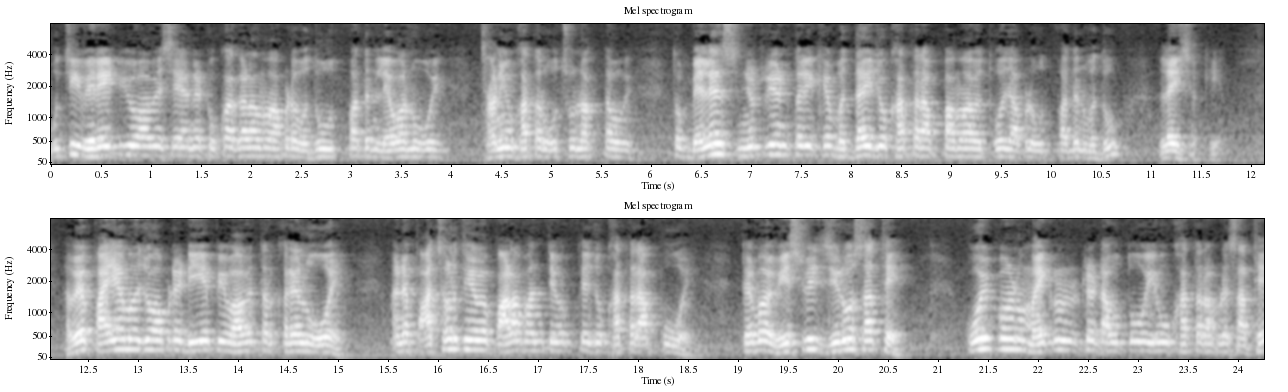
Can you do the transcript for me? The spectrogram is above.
ઊંચી વેરાયટીઓ આવે છે અને ટૂંકા ગાળામાં આપણે વધુ ઉત્પાદન લેવાનું હોય, છાણિયું ખાતર ઓછું નાખતા હોય, તો બેલેન્સ ન્યુટ્રિયન્ટ તરીકે બધાય જો ખાતર આપવામાં આવે તો જ આપણે ઉત્પાદન વધુ લઈ શકીએ. હવે પાયામાં જો આપણે ડીએપી વાવેતર કરેલું હોય અને પાછળથી હવે પાળા બાંધતી વખતે જો ખાતર આપવું હોય, તો એમાં વીસ વીસ જીરો સાથે કોઈ પણ માઇક્રોન્યુટ્રન્ટ આવતું હોય એવું ખાતર આપણે સાથે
